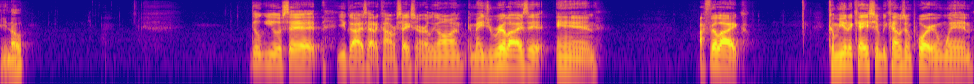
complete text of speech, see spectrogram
you know? Duke, you said you guys had a conversation early on and made you realize it. And I feel like communication becomes important when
